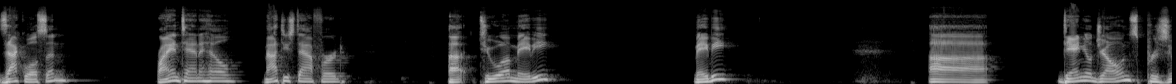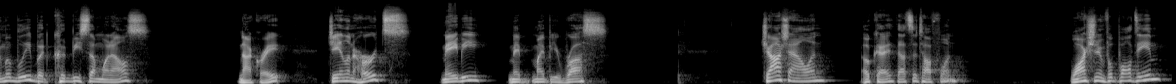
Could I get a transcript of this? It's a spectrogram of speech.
Zach Wilson, Ryan Tannehill, Matthew Stafford, uh, Tua, maybe, maybe. Uh, Daniel Jones, presumably, but could be someone else. Not great. Jalen Hurts, maybe, May, might be Russ. Josh Allen, okay, that's a tough one. Washington football team,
